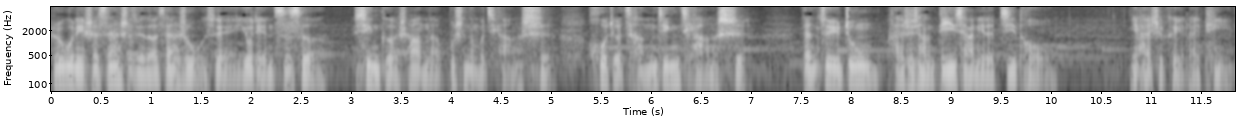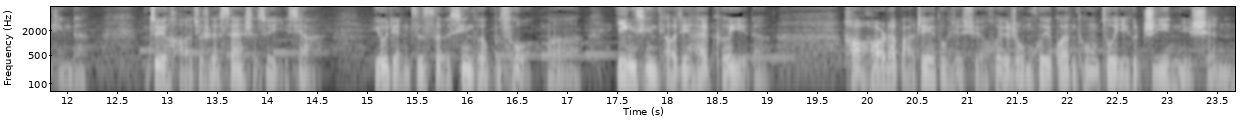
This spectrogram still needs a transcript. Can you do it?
如果你是三十岁到三十五岁，有点姿色。性格上呢不是那么强势，或者曾经强势，但最终还是想低下你的鸡头，你还是可以来听一听的。最好就是三十岁以下，有点姿色，性格不错啊，硬性条件还可以的，好好的把这些东西学会，融会贯通，做一个知音女神，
